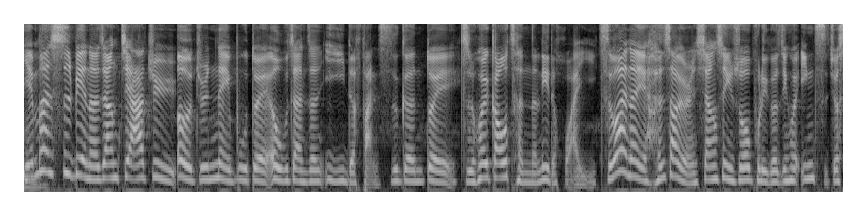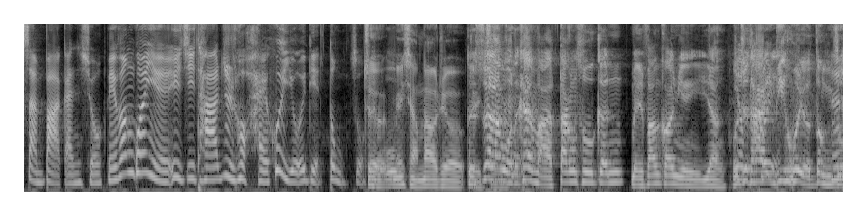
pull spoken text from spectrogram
研判事变呢，将加剧俄军内部对俄乌战争意义的反思跟对指挥高层能力的怀疑。此外呢，也很少有人相信说普里戈金会因此就善罢甘休。美方官员预计他日后还会有一点动作。对没想到就对，虽然我的看法当初跟美方官员一样，我觉得他一定会有动作。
